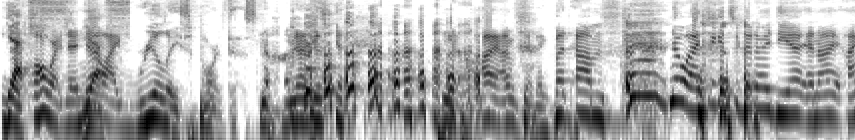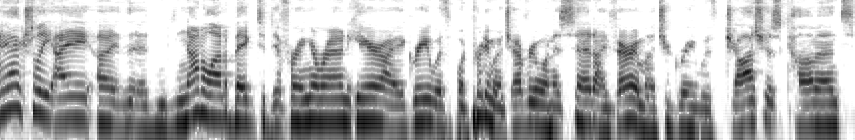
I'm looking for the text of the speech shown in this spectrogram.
Yes. All right. And now yes. I really support this. No, I'm not just kidding. no, I, am kidding. But um, no, I think it's a good idea. And I, I actually, I, uh, the, not a lot of beg to differing around here. I agree with what pretty much everyone has said. I very much agree with Josh's comments,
